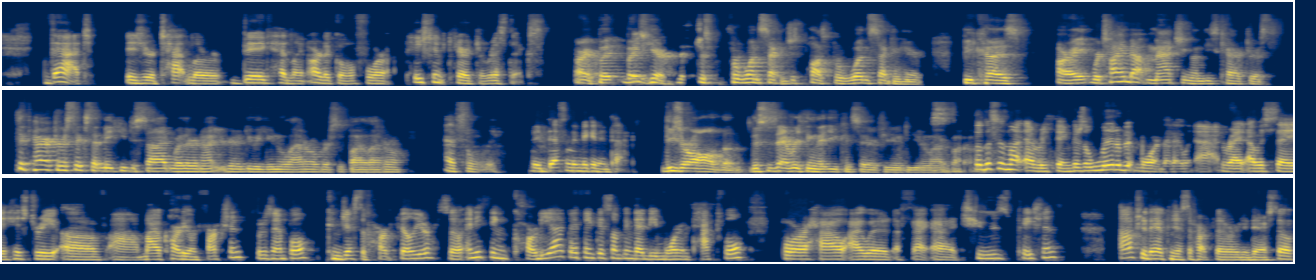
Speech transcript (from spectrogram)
That is your Tatler big headline article for patient characteristics. All right, but but here, just for one second, just pause for one second here, because all right, we're talking about matching on these characteristics. The characteristics that make you decide whether or not you're going to do a unilateral versus bilateral. Absolutely, they definitely make an impact. These are all of them. This is everything that you consider if you're going to do unilateral. Bilateral. So this is not everything. There's a little bit more that I would add, right? I would say history of uh, myocardial infarction, for example, congestive heart failure. So anything cardiac, I think, is something that'd be more impactful for how I would affect uh, choose patients. Actually, they have congestive heart failure already there. So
